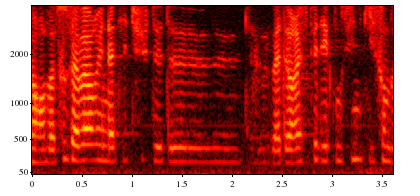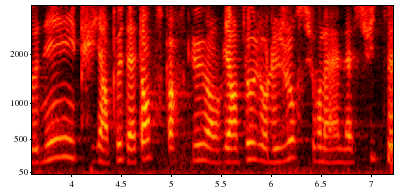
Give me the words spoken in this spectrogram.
on doit tous avoir une attitude de, de, respect des consignes qui sont données et puis un peu d'attente parce qu'on vient un peu au jour le jour sur la, suite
